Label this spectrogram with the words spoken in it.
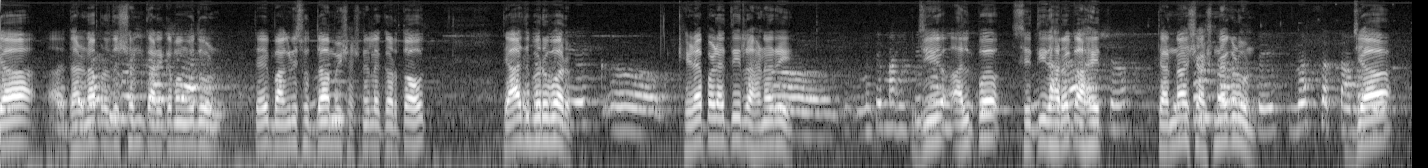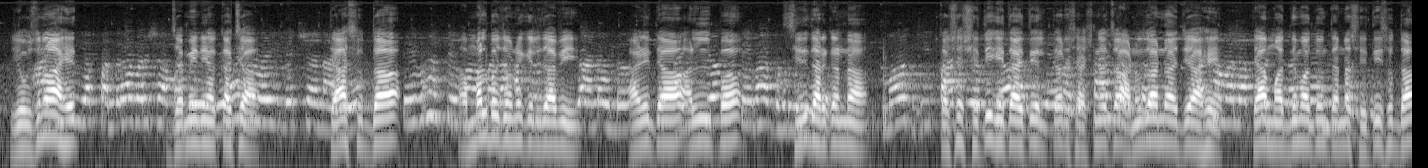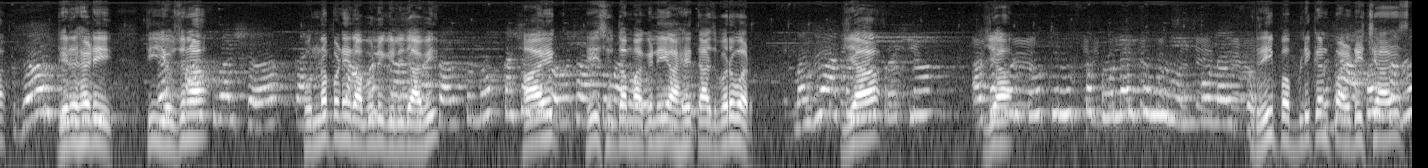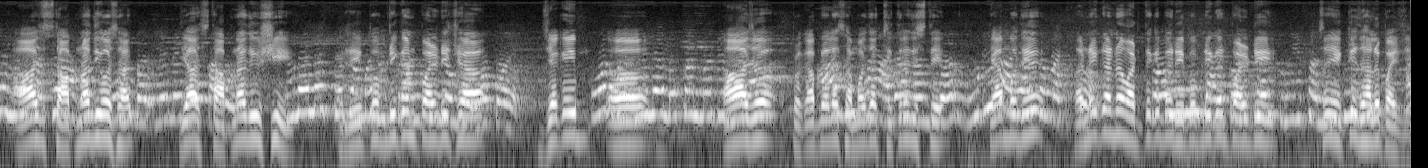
या धरणा प्रदर्शन कार्यक्रमामधून ते मागणीसुद्धा आम्ही शासनाला करतो आहोत. त्याचबरोबर खेड्यापाड्यातील राहणारे जी अल्प शेतीधारक आहेत त्यांना शासनाकडून ज्या योजना आहेत जमिनी हक्काच्या त्यासुद्धा अंमलबजावणी केली जावी आणि त्या अल्प शेतीधारकांना कशा शेती घेता येतील तर शासनाचं अनुदान जे आहे त्या माध्यमातून त्यांना शेतीसुद्धा घेण्यासाठी ती योजना पूर्णपणे राबवली गेली जावी. हा एक ही सुद्धा मागणी आहे त्याचबरोबर या या रिपब्लिकन पार्टीच्या आज स्थापना दिवस या स्थापना दिवशी रिपब्लिकन पार्टीच्या ज्या काही आज आपल्याला समाजात चित्र दिसते त्यामध्ये अनेकांना वाटतं की बा रिपब्लिकन पार्टीचं ऐक्य झालं पाहिजे.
